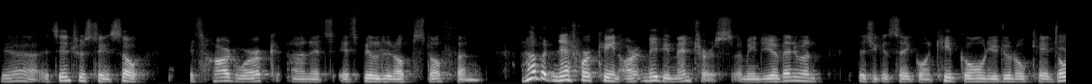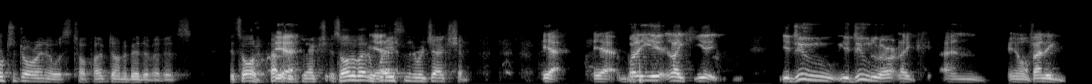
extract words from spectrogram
yeah, it's interesting. So it's hard work and it's it's building up stuff. And, and how about networking or maybe mentors? I mean, do you have anyone that you could say, "Go and keep going. You're doing okay." Door to door, I know it's tough. I've done a bit of it. It's it's all about yeah. rejection. It's all about embracing yeah. the rejection. Yeah, yeah, but you like you you do you do learn like and you know if any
